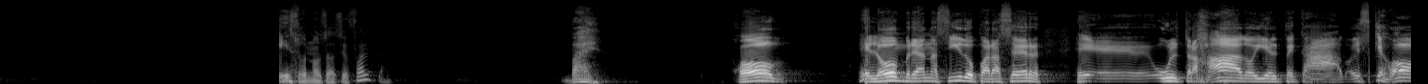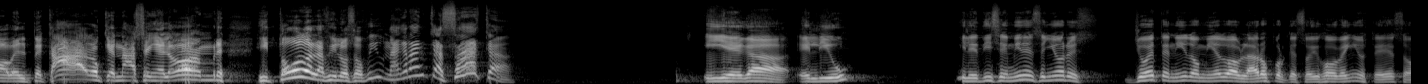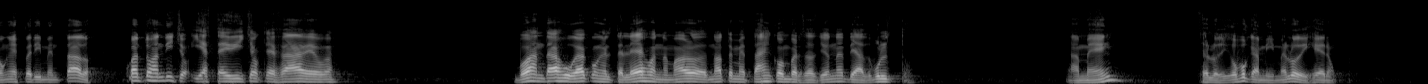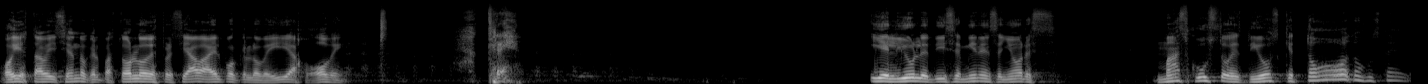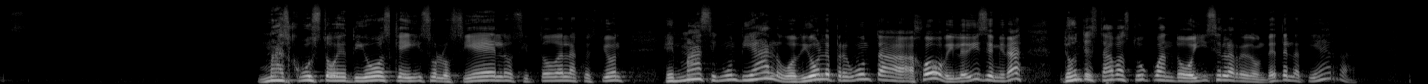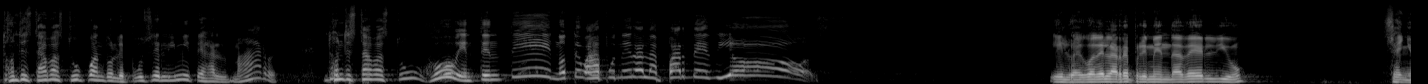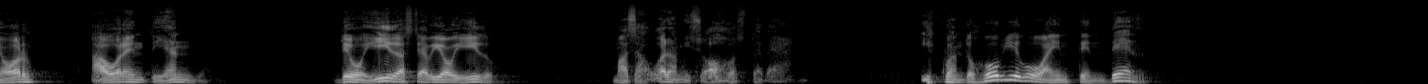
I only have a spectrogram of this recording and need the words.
Eso nos hace falta. Vaya. Job, el hombre ha nacido para ser eh, ultrajado y el pecado. Es que Job, el pecado que nace en el hombre y toda la filosofía, una gran casaca. Y llega Eliú y les dice, miren señores, yo he tenido miedo a hablaros porque soy joven y ustedes son experimentados. ¿Cuántos han dicho? Y este bicho que sabe, Vos andás a jugar con el teléfono, no te metas en conversaciones de adultos. Amén. Se lo digo porque a mí me lo dijeron. Hoy estaba diciendo que el pastor lo despreciaba a él porque lo veía joven. Ah, ¿Cree? Y Eliú les dice, miren señores, más justo es Dios que todos ustedes. Más justo es Dios que hizo los cielos y toda la cuestión. Es más, en un diálogo, Dios le pregunta a Job y le dice, mira, ¿dónde estabas tú cuando hice la redondez de la tierra? ¿Dónde estabas tú cuando le puse límites al mar? ¿Dónde estabas tú, Job? Entendé, no te vas a poner a la par de Dios. Y luego de la reprimenda de Eliú, Señor, ahora entiendo. De oídas te había oído, mas ahora mis ojos te ven. Y cuando Job llegó a entender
